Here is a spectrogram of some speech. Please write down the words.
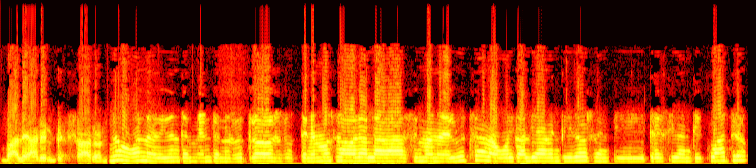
Balear empezaron. No, bueno, evidentemente nosotros tenemos ahora la semana de lucha, la huelga el día 22, 23 y 24,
